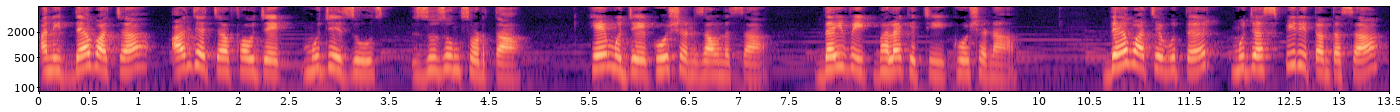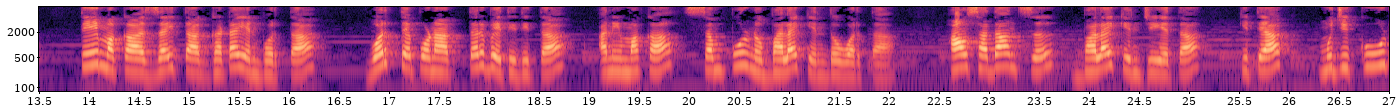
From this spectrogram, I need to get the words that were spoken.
आनी देवाच्या आंज्याच्या फौजेक म्हजें झूज झुजूंक सोडता. हे म्हजें घोशण जावन आसा दैवीक भलायकेची घोशणा देवाचे उतर म्हज्या स्पिरितांत आसा तें म्हाका जैताक घटायेन भरता. वर्तेपणाक तरबेती दिता आनी म्हाका संपूर्ण भलायकेन दवरता. हांव सदांच भलायकेन जियेता. कित्याक? म्हजी कूड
